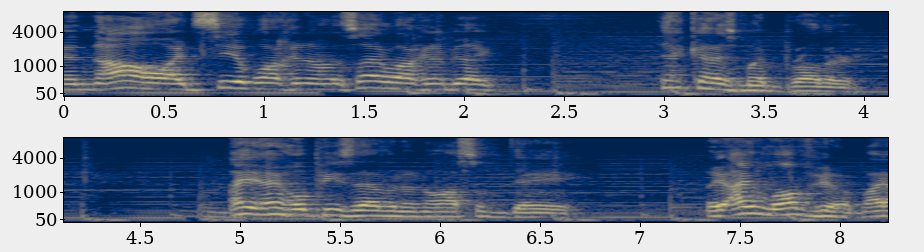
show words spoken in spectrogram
And now I'd see him walking down the sidewalk and I'd be like, that guy's my brother. I, I hope he's having an awesome day. Like I love him. I,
